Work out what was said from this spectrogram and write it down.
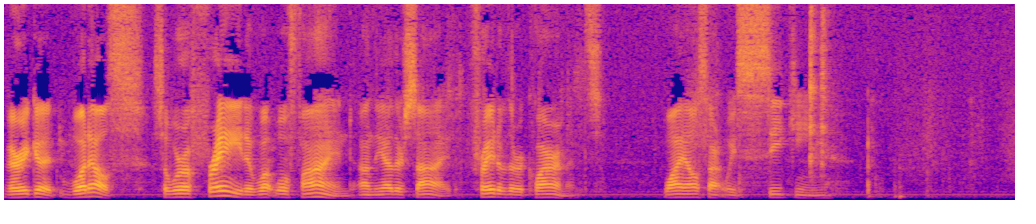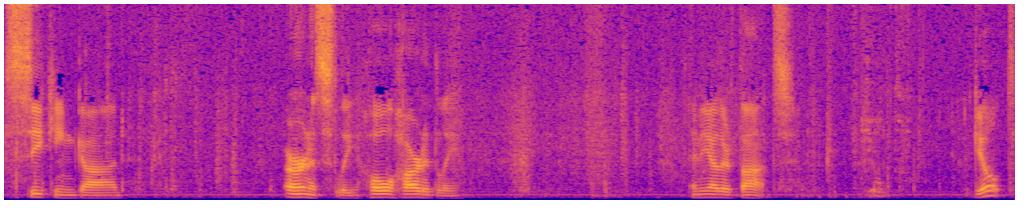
Very good. What else? So we're afraid of what we'll find on the other side, afraid of the requirements. Why else aren't we seeking seeking God earnestly, wholeheartedly? Any other thoughts? Guilt. Guilt.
